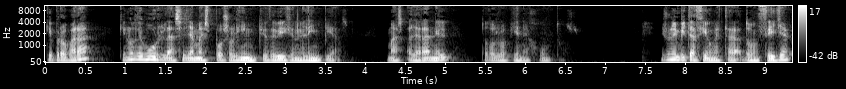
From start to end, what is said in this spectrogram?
que probará que no de burla se llama esposo limpio de vírgenes limpias, mas hallará en él todos los bienes juntos. Es una invitación a esta doncella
